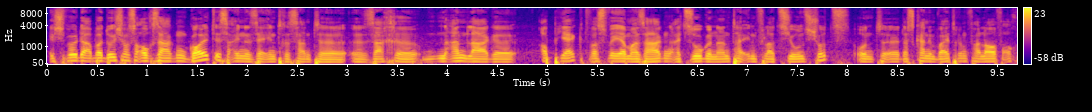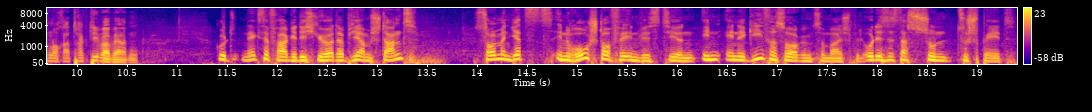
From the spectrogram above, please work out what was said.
Ich würde aber durchaus auch sagen, Gold ist eine sehr interessante äh, Sache, ein Anlageobjekt, was wir ja mal sagen als sogenannter Inflationsschutz. Und äh, das kann im weiteren Verlauf auch noch attraktiver werden. Gut, nächste Frage, die ich gehört habe hier am Stand. Soll man jetzt in Rohstoffe investieren, in Energieversorgung zum Beispiel, oder ist es das schon zu spät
